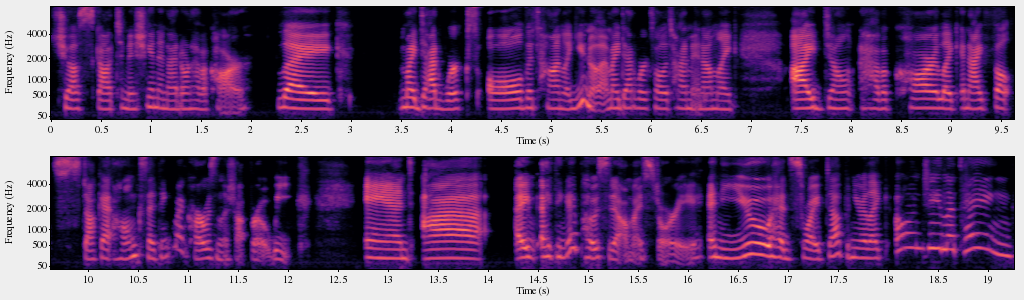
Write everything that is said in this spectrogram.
just got to Michigan and I don't have a car. Like, my dad works all the time. Like, you know that. My dad works all the time. And I'm like, I don't have a car. Like, and I felt stuck at home because I think my car was in the shop for a week. And I, I, I think I posted it on my story and you had swiped up and you were like, OMG, let's hang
